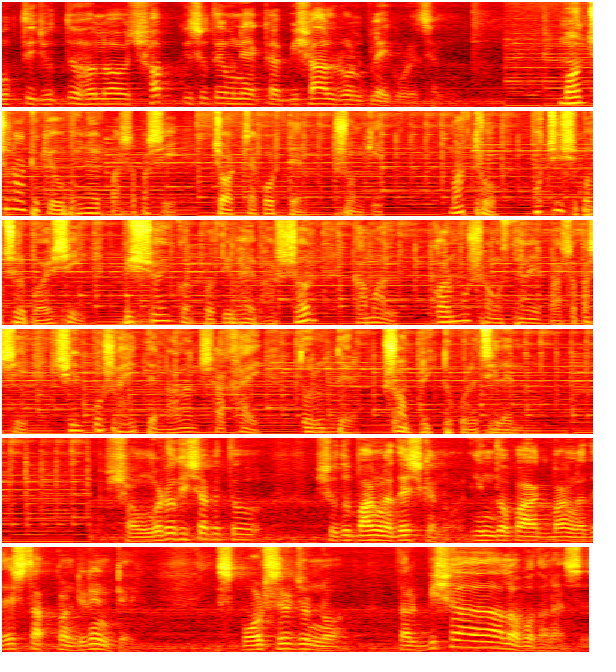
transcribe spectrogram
মুক্তিযুদ্ধ হলো সব কিছুতে উনি একটা বিশাল রোল প্লে করেছেন। মঞ্চনাটকে অভিনয়ের পাশাপাশি চর্চা করতেন সংগীত। মাত্র পঁচিশ বছর বয়সেই বিস্ময়কর প্রতিভায় ভাস্বর কামাল কর্মসংস্থানের পাশাপাশি শিল্প সাহিত্যের নানান শাখায় তরুণদের সম্পৃক্ত করেছিলেন। সংগঠক হিসাবে তো শুধু বাংলাদেশ কেন ইন্দো পাক বাংলাদেশ সাবকন্টিনেন্টে স্পোর্টসের জন্য তার বিশাল অবদান আছে।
